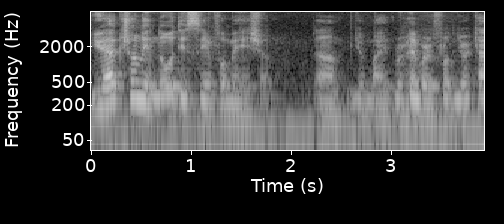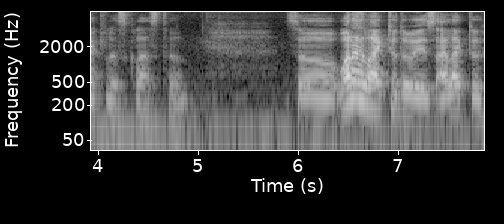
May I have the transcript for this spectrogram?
you actually know this information. Um, you might remember it from your calculus class too. So what I like to do is I like to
